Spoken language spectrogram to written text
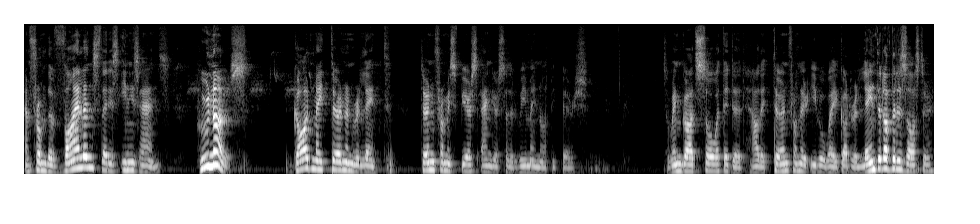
and from the violence that is in his hands. Who knows? God may turn and relent, turn from his fierce anger so that we may not be perished. So when God saw what they did, how they turned from their evil way, God relented of the disaster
